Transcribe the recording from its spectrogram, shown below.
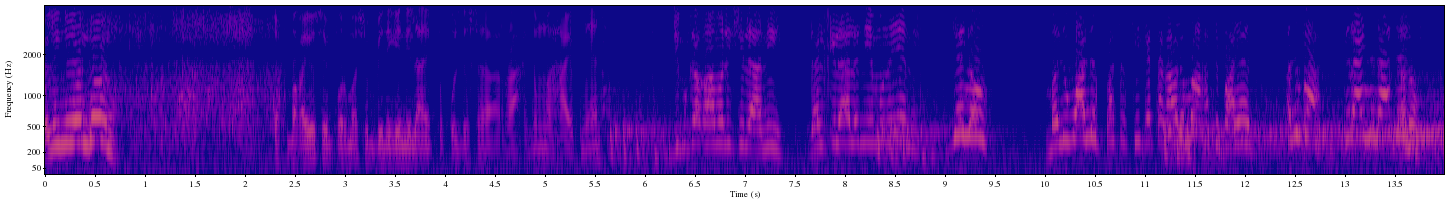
Dalhin niyo yan doon. Tsak ba kayo sa impormasyon binigay nila tungkol doon sa racket ng mga hayop na yan? Hindi magkakamali sila, Ani. Dahil kilala niya yung mga yan eh. Diyan, oh! Maluwanag pa sa sikat ng araw mga katibayan. Ano ba? Tirahin na natin! Ano?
